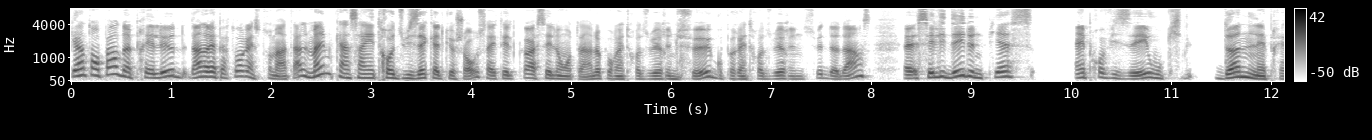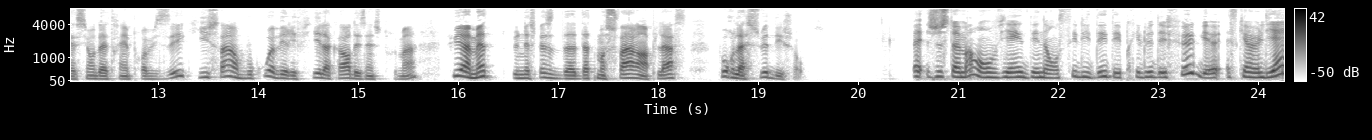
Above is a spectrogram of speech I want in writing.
Quand on parle d'un prélude dans le répertoire instrumental, même quand ça introduisait quelque chose, ça a été le cas assez longtemps là, pour introduire une fugue ou pour introduire une suite de danse, euh, c'est l'idée d'une pièce improvisée ou qui donne l'impression d'être improvisée, qui sert beaucoup à vérifier l'accord des instruments, puis à mettre une espèce d'atmosphère en place pour la suite des choses. Ben, justement, on vient d'énoncer l'idée des préludes et fugues. Est-ce qu'il y a un lien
